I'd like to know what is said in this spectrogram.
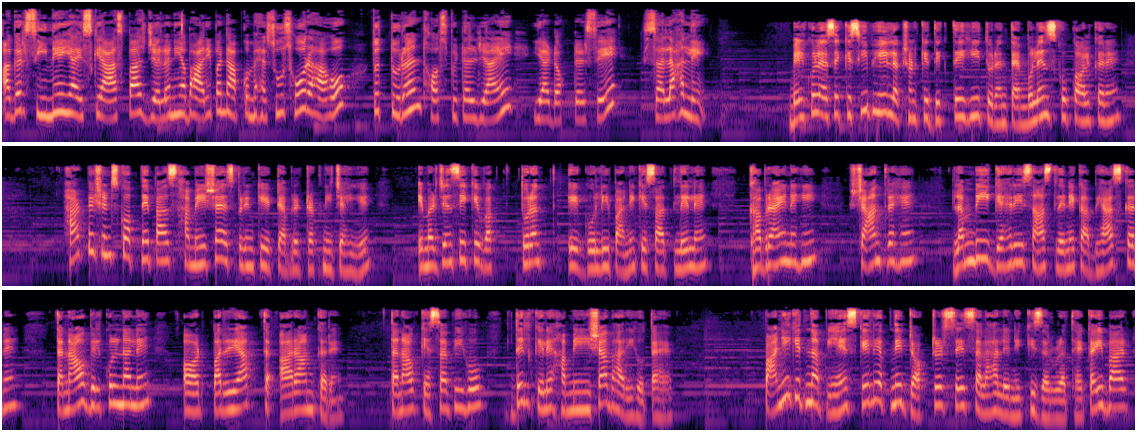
अगर सीने या इसके आसपास जलन या भारीपन आपको महसूस हो रहा हो तो तुरंत हॉस्पिटल जाएँ या डॉक्टर से सलाह लें। बिल्कुल, ऐसे किसी भी लक्षण के दिखते ही तुरंत एंबुलेंस को कॉल करें। हार्ट पेशेंट्स को अपने पास हमेशा एस्पिरिन की एक टैबलेट रखनी चाहिए। इमरजेंसी के वक्त तुरंत एक गोली पानी के साथ ले लें। घबराएँ नहीं, शांत रहें। लंबी, गहरी सांस लेने का अभ्यास करें। तनाव बिल्कुल न लें और पर्याप्त आराम करें। तनाव कैसा भी हो दिल के लिए हमेशा भारी होता है। पानी कितना पिए इसके लिए अपने डॉक्टर से सलाह लेने की ज़रूरत है। कई बार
